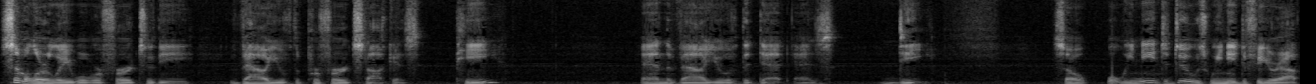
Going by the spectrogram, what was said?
Similarly, we'll refer to the value of the preferred stock as P and the value of the debt as D. So what we need to do is we need to figure out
